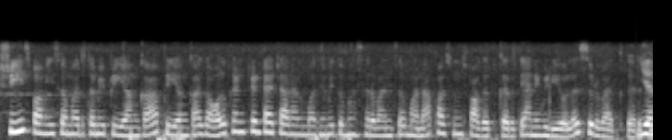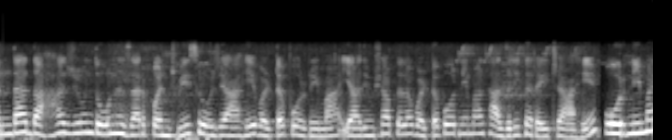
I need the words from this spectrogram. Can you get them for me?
श्री स्वामी समर्थ. मी प्रियांका प्रियांका ऑल कंटेंट या चॅनलमध्ये मी तुम्हा सर्वांचं मनापासून स्वागत करते आणि व्हिडिओला सुरुवात करते. यंदा दहा जून दोन हजार पंचवीस रोजी आहे वटपौर्णिमा. या दिवशी आपल्याला वटपौर्णिमा साजरी करायची आहे. पौर्णिमा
